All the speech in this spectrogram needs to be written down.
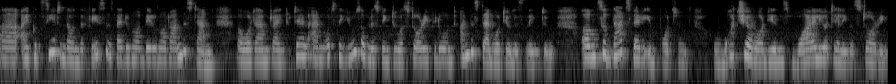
uh, I could see it in the, on the faces. They do not, they do not understand uh, what I'm trying to tell. And what's the use of listening to a story if you don't understand what you're listening to? Um, so that's very important watch your audience while you're telling a story.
